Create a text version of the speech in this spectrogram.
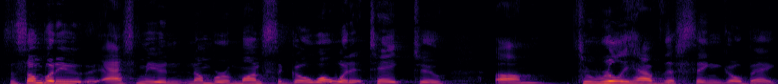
So somebody asked me a number of months ago, what would it take to um, to really have this thing go big?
